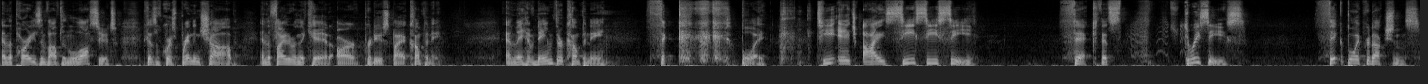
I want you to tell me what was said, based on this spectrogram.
and the parties involved in the lawsuit. Because, of course, Brendan Schaub and The Fighter and the Kid are produced by a company. And they have named their company Thick Boy. T H I C C C. Thick. That's three C's. Thick Boy Productions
